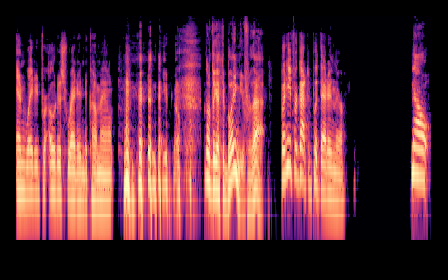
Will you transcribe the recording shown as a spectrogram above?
and waited for Otis Redding to come out. you know. I don't think I could blame you for that. But he forgot to put that in there. Now,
